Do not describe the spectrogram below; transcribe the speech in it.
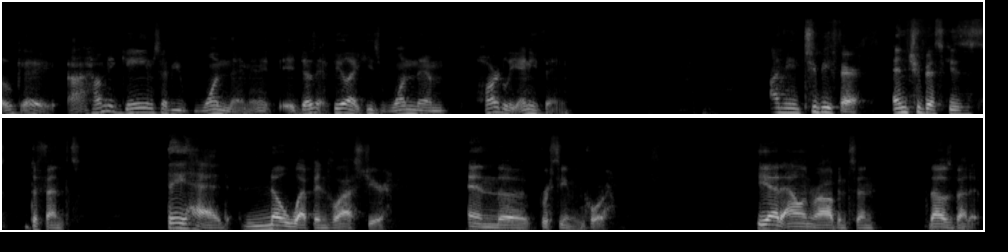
okay, uh, how many games have you won them? And it, it doesn't feel like he's won them hardly anything. I mean, to be fair, in Trubisky's defense, they had no weapons last year in the receiving corps. He had Allen Robinson. That was about it.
